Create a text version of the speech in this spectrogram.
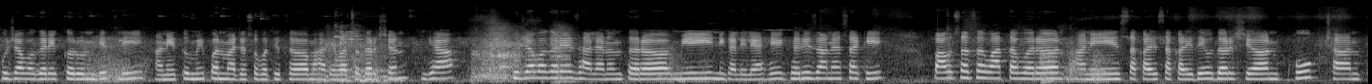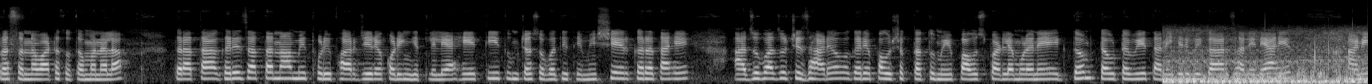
पूजा वगैरे करून घेतली आणि तुम्ही पण माझ्यासोबत इथं महादेवाचं दर्शन घ्या. पूजा वगैरे झाल्यानंतर मी निघालेले आहे घरी जाण्यासाठी. पावसाचं वातावरण आणि सकाळी सकाळी देवदर्शन खूप छान प्रसन्न वाटत होतं मनाला. तर आता घरी जाताना मी थोडीफार जी रेकॉर्डिंग घेतलेली आहे ती तुमच्यासोबत इथे मी शेअर करत आहे. आजूबाजूची झाडं वगैरे पाहू शकता तुम्ही. पाऊस पडल्यामुळे नाही एकदम टवटवीत आणि हिरवीगार झालेले आहेत. आणि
